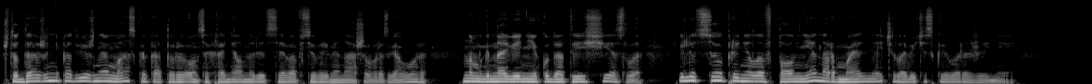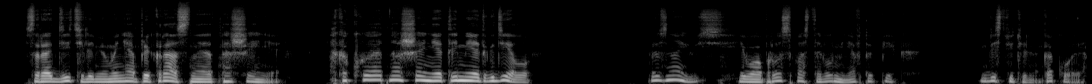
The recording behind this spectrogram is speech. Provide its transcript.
что даже неподвижная маска, которую он сохранял на лице во все время нашего разговора, на мгновение куда-то исчезла, и лицо приняло вполне нормальное человеческое выражение. С родителями у меня прекрасные отношения. А какое отношение это имеет к делу? Признаюсь, его вопрос поставил меня в тупик. Действительно, какое?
